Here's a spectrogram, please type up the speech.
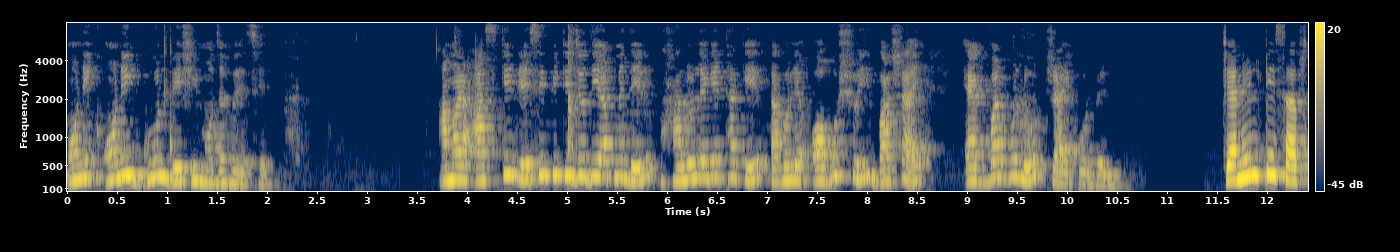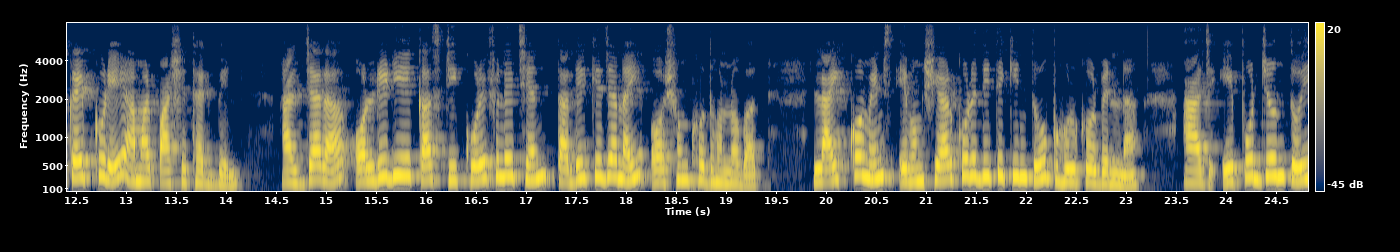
অনেক অনেক গুণ বেশি মজা হয়েছে। আমার আজকের রেসিপিটি যদি আপনাদের ভালো লেগে থাকে, তাহলে অবশ্যই বাসায় একবার হলেও ট্রাই করবেন। চ্যানেলটি সাবস্ক্রাইব করে আমার পাশে থাকবেন। আর যারা অলরেডি এই কাজটি করে ফেলেছেন, তাদেরকে জানাই অসংখ্য ধন্যবাদ। লাইক কমেন্টস এবং শেয়ার করে দিতে কিন্তু ভুল করবেন না। আজ এ পর্যন্তই।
